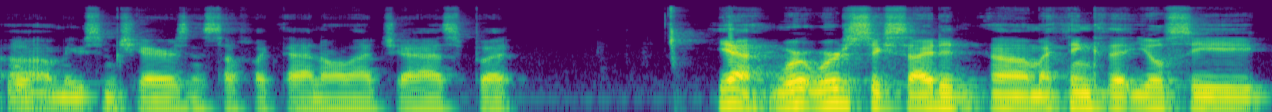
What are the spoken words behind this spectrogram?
cool. uh, maybe some chairs and stuff like that and all that jazz. But yeah, we're, we're just excited. Um, I think that you'll see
